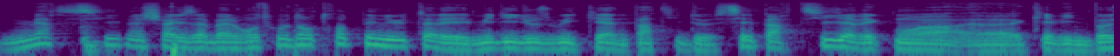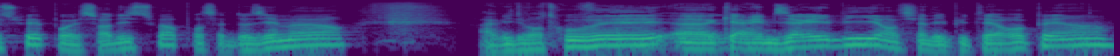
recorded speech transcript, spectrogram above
Merci ma chère Isabelle. On retrouve dans 30 minutes. Allez, Midi News Weekend, partie 2. C'est parti avec moi, euh, Kevin Bossuet, professeur d'histoire pour cette deuxième heure. Ravi de vous retrouver. Karim Zeribi, ancien député européen.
